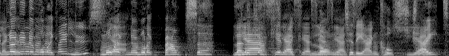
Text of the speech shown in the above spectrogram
like, no, no, no, more like- they loose. More yeah. like no, more like bouncer leather Yes, jacket, yes, like yes, long to the ankle, straight.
